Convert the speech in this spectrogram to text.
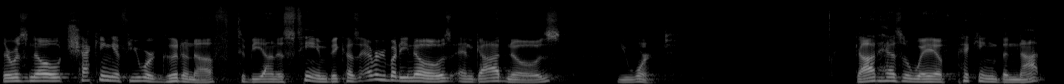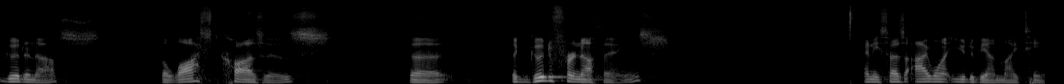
There was no checking if you were good enough to be on his team because everybody knows and God knows you weren't. God has a way of picking the not good enoughs, the lost causes, the, the good for nothings, and he says, I want you to be on my team.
